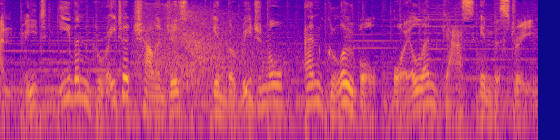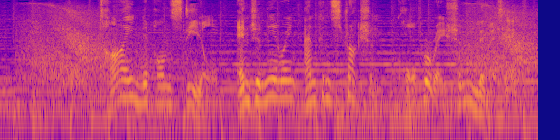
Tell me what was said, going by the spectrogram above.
and meet even greater challenges in the regional and global oil and gas industry. Thai Nippon Steel Engineering and Construction Corporation Limited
